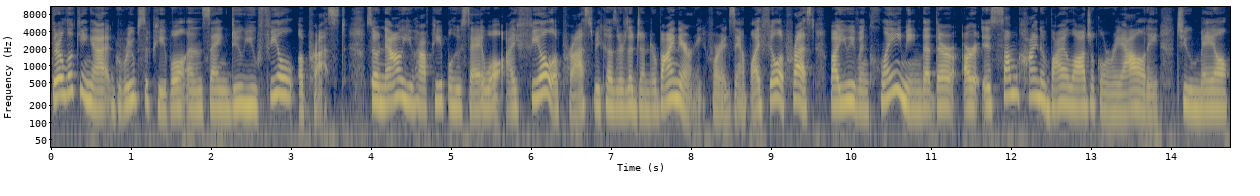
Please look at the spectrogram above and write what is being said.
they're looking at groups of people and saying, Do you feel oppressed? So now you have people who say, Well, I feel oppressed because there's a gender binary, for example. I feel oppressed by you even claiming that there are, is some kind of biological reality to male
